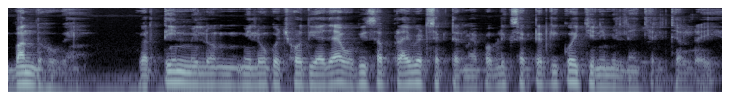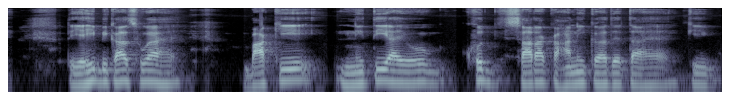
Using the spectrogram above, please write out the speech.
बंद हो गई। अगर तीन मिलों मिलों को छोड़ दिया जाए वो भी सब प्राइवेट सेक्टर में पब्लिक सेक्टर की कोई चीनी मिल नहीं चल चल रही है। तो यही विकास हुआ है। बाकी नीति आयोग खुद सारा कहानी कह देता है कि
